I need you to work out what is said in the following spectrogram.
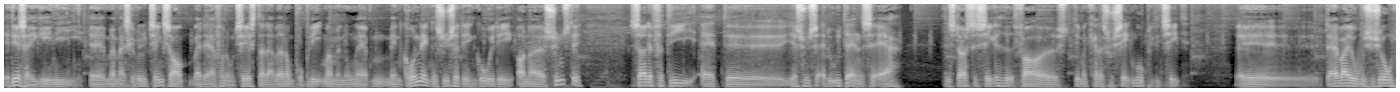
Ja, det er jeg så ikke enig i. Øh, men man skal selvfølgelig tænke sig om, hvad det er for nogle tester. Der har været nogle problemer med nogle af dem. Men grundlæggende synes jeg, det er en god idé. Og når jeg synes det, så er det fordi, at øh, jeg synes, at uddannelse er den største sikkerhed for øh, det, man kalder social mobilitet. Øh, da jeg var i opposition,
